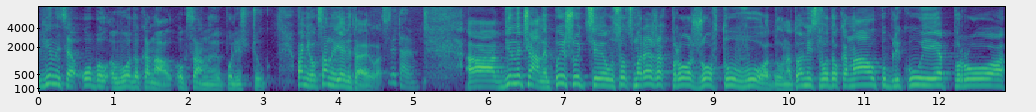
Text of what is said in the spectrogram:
Вінниця облводоканал Оксаною Поліщук. Пані Оксано, я вітаю вас. Вітаю. Вінничани пишуть е, у соцмережах про жовту воду. Натомість водоканал публікує про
